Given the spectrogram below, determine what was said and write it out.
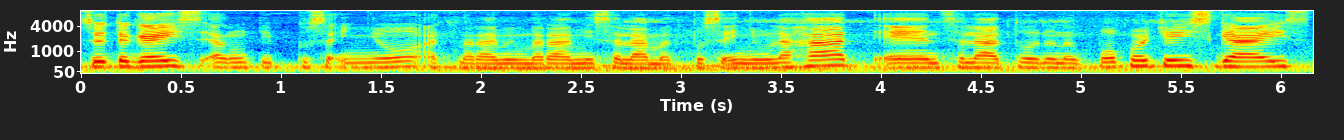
So ito guys, ang tip ko sa inyo at maraming maraming salamat po sa inyong lahat and sa lahat po na nagpo-purchase guys.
